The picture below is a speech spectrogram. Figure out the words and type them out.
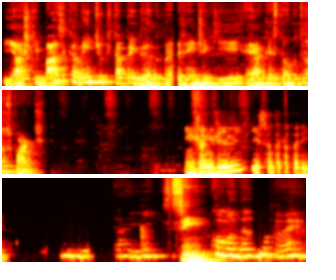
E acho que basicamente o que está pegando para a gente aqui é a questão do transporte. Em Joinville e Santa Catarina. Sim. Comandando meu pai.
